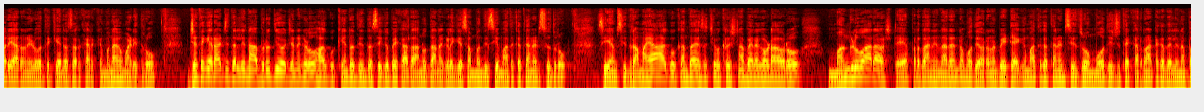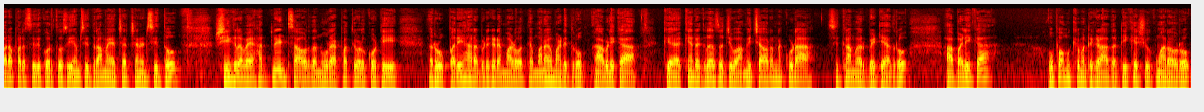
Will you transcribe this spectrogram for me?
ಪರಿಹಾರ ನೀಡುವಂತೆ ಕೇಂದ್ರ ಸರ್ಕಾರಕ್ಕೆ ಮನವಿ ಮಾಡಿದರು. ಜೊತೆಗೆ ರಾಜ್ಯದಲ್ಲಿನ ಅಭಿವೃದ್ಧಿ ಯೋಜನೆಗಳು ಹಾಗೂ ಕೇಂದ್ರದಿಂದ ಸಿಗಬೇಕಾದ ಅನುದಾನಗಳಿಗೆ ಸಂಬಂಧಿಸಿ ಮಾತುಕತೆ ನಡೆಸಿದರು. ಸಿಎಂ ಸಿದ್ದರಾಮಯ್ಯ ಹಾಗೂ ಕಂದಾಯ ಸಚಿವ ಕೃಷ್ಣ ಬೈರೇಗೌಡ ಅವರು ಮಂಗಳವಾರ ಅಷ್ಟೇ ಪ್ರಧಾನಿ ನರೇಂದ್ರ ಮೋದಿ ಅವರನ್ನು ಭೇಟಿಯಾಗಿ ಮಾತುಕತೆ ನಡೆಸಿದರು. ಮೋದಿ ಜೊತೆ ಕರ್ನಾಟಕದಲ್ಲಿನ ಬರ ಪರಿಸ್ಥಿತಿ ಕುರಿತು ಸಿಎಂ ಸಿದ್ದರಾಮಯ್ಯ ಚರ್ಚೆ ನಡೆಸಿದ್ದು, ಶೀಘ್ರವೇ ಹದಿನೆಂಟು ಸಾವಿರದ ನೂರ ಎಪ್ಪತ್ತೇಳು ಕೋಟಿ ರು ಪರಿಹಾರ ಬಿಡುಗಡೆ ಮಾಡುವಂತೆ ಮನವಿ ಮಾಡಿದರು. ಬಳಿಕ ಕೆ- ಕೇಂದ್ರ ಗೃಹ ಸಚಿವ ಅಮಿತ್ ಶಾ ಅವರನ್ನು ಕೂಡ ಸಿದ್ದರಾಮಯ್ಯ ಅವರು ಭೇಟಿಯಾದರು. ಆ ಬಳಿಕ ಉಪಮುಖ್ಯಮಂತ್ರಿಗಳಾದ ಡಿ ಕೆ ಶಿವಕುಮಾರ್ ಅವರು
